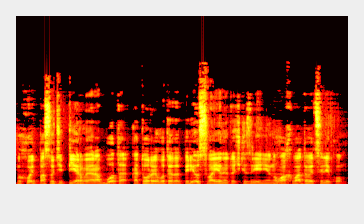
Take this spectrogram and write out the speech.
выходит, по сути, первая работа, которая вот этот период с военной точки зрения, ну, охватывает целиком.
